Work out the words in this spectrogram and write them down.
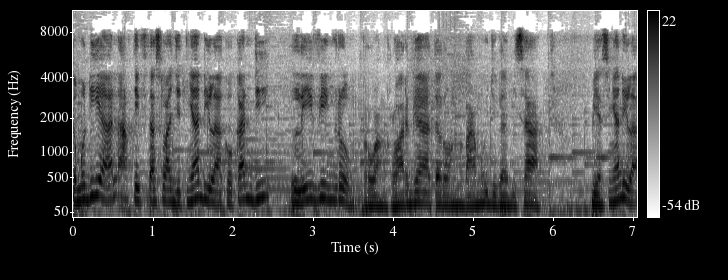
Kemudian aktivitas selanjutnya dilakukan di living room, ruang keluarga atau ruang tamu juga bisa. Biasanya dila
